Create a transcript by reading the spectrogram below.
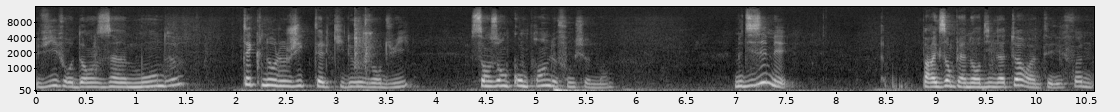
vivre dans un monde technologique tel qu'il est aujourd'hui sans en comprendre le fonctionnement. Je me disais, mais par exemple, un ordinateur, un téléphone,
